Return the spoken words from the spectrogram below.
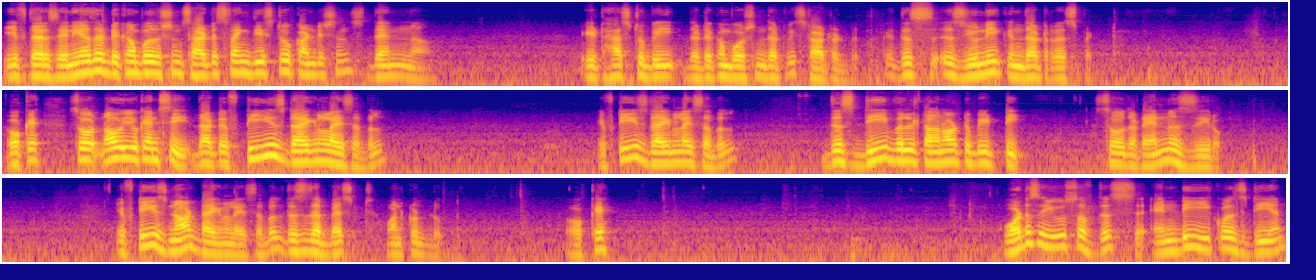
if there is any other decomposition satisfying these two conditions then uh, it has to be the decomposition that we started with okay. this is unique in that respect okay. So, now you can see that if T is diagonalizable if T is diagonalizable this D will turn out to be T so, that n is 0. If t is not diagonalizable, this is the best one could do. Okay. What is the use of this nd equals dn?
